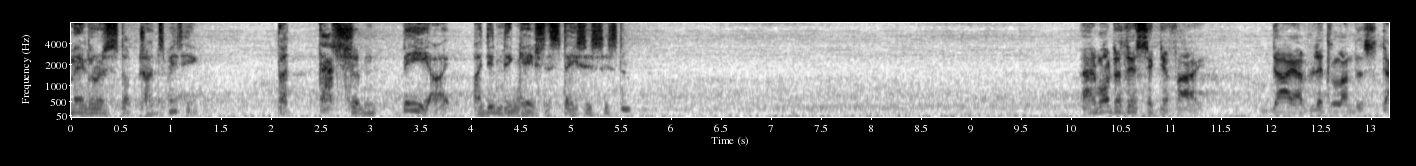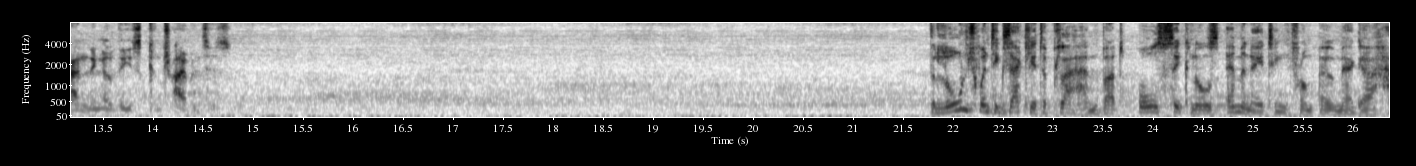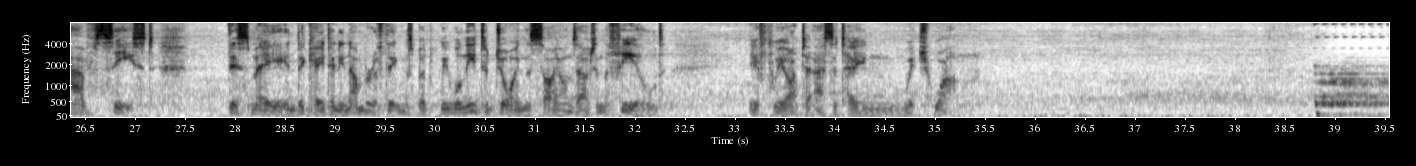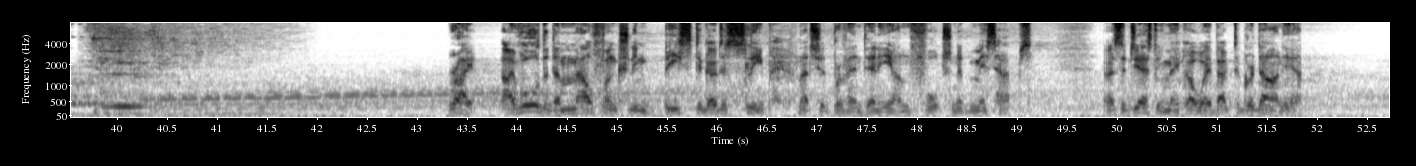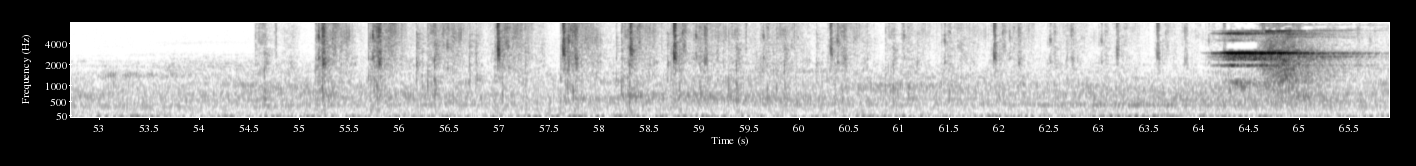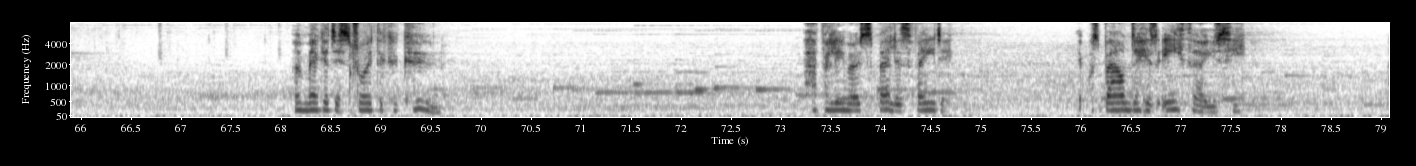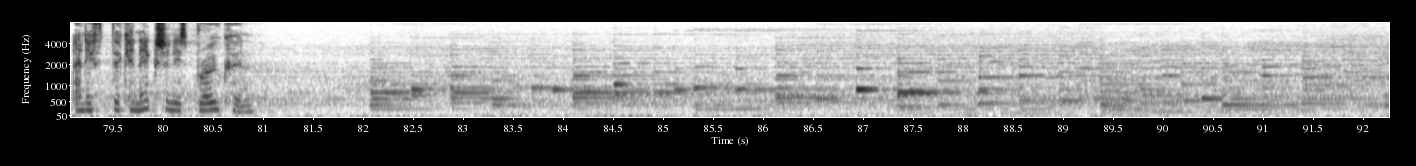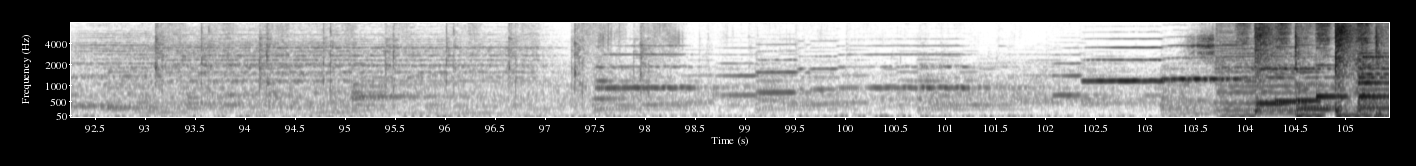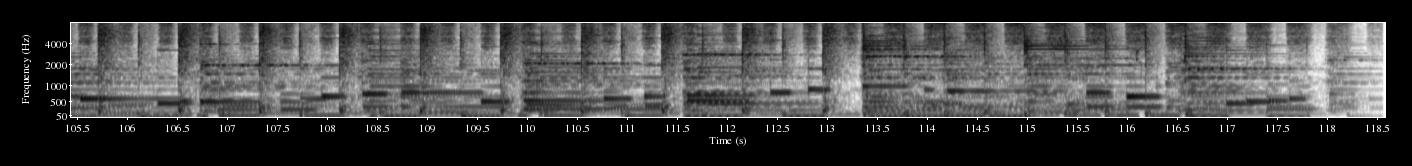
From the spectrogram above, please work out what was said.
Omega has stopped transmitting. But that shouldn't be. I, I didn't engage the stasis system. And what does this signify? I have little understanding of these contrivances. The launch went exactly to plan, but all signals emanating from Omega have ceased. This may indicate any number of things, but we will need to join the Scions out in the field if we are to ascertain which one. Right. I've ordered the malfunctioning beast to go to sleep. That should prevent any unfortunate mishaps. I suggest we make our way back to Gridania. Omega destroyed the cocoon. Papalymo's spell is fading. It was bound to his ether, you see. And if the connection is broken,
